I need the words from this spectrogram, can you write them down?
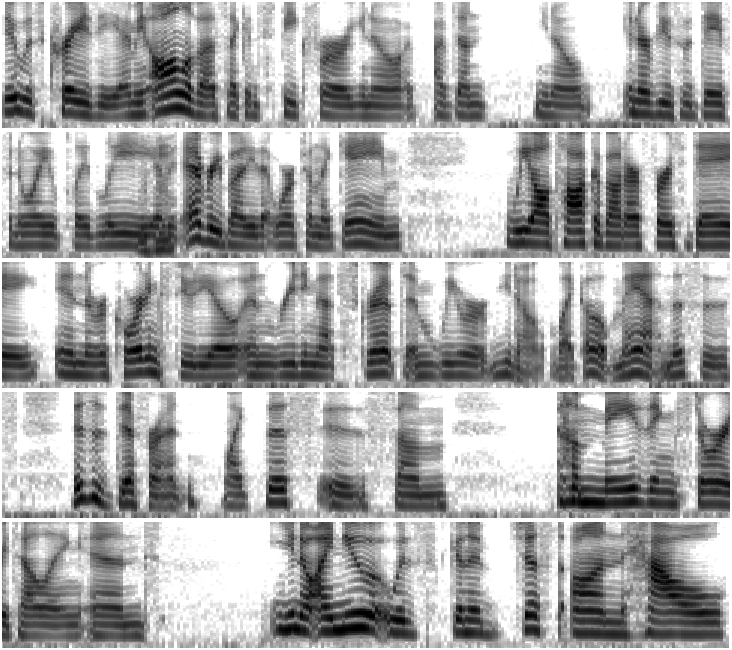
it was crazy. I mean, all of us. I can speak for you know. I've, I've done you know interviews with Dave Fenoy who played Lee. I mm-hmm. mean, everybody that worked on the game. We all talk about our first day in the recording studio and reading that script, and we were, you know, like, oh man, this is this is different. Like this is some amazing storytelling, and you know, I knew it was gonna just on how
